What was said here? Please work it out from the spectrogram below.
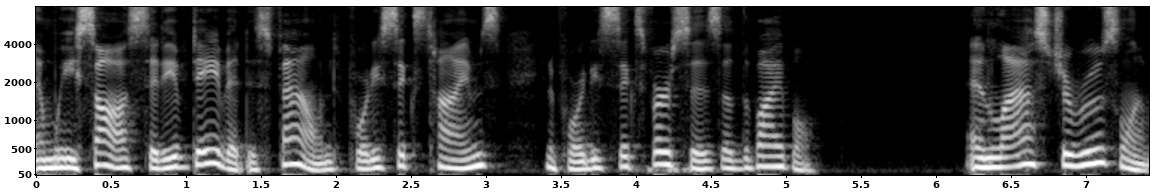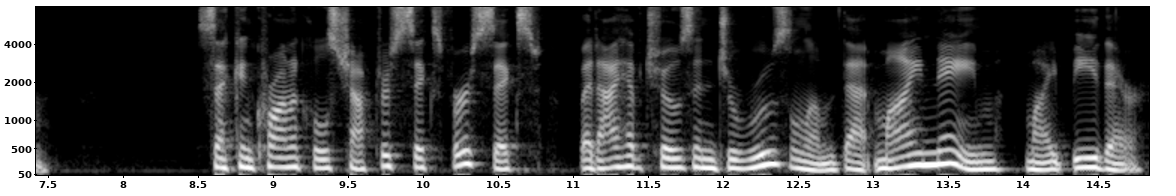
And we saw city of David is found 46 times in 46 verses of the Bible. And last Jerusalem 2 Chronicles chapter 6 verse 6 but I have chosen Jerusalem that my name might be there,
